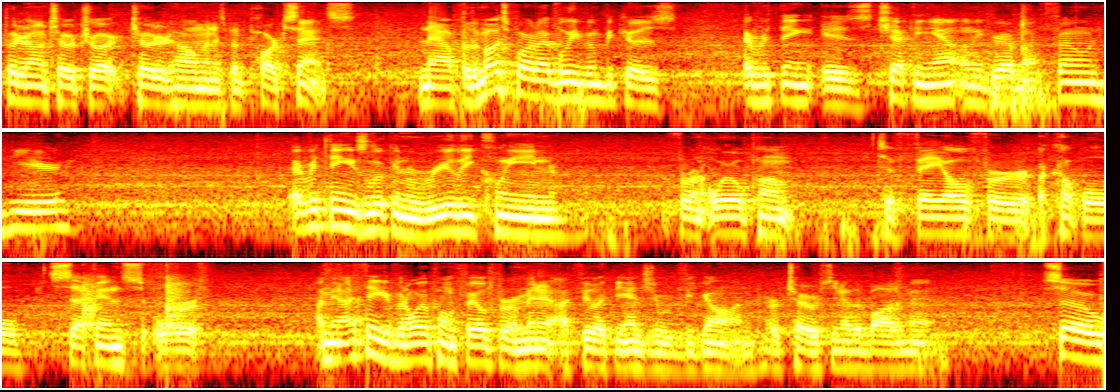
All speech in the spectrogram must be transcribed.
put it on a tow truck, towed it home, and it's been parked since. Now, for the most part, I believe him because everything is checking out. Let me grab my phone here. Everything is looking really clean for an oil pump to fail for a couple seconds or I mean, I think if an oil pump failed for a minute, I feel like the engine would be gone, or toast, you know, the bottom end. So,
